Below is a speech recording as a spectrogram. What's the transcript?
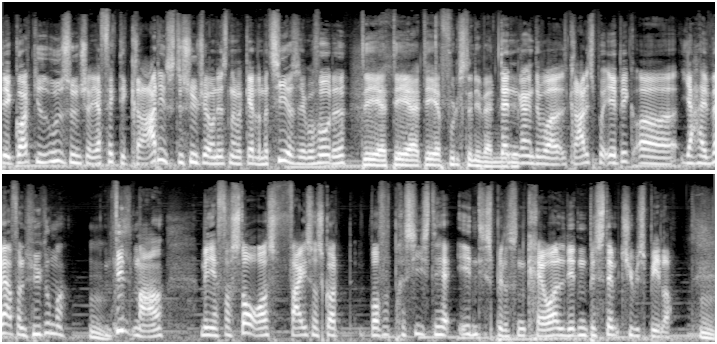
Det er godt givet ud, synes jeg. Jeg fik det gratis. Det synes jeg jo næsten var galt Mathias, at jeg kunne få det. Det er, det er, det er fuldstændig vanvittigt. Dengang det var gratis på Epic, og jeg har i hvert fald hygget mig mm. vildt meget. Men jeg forstår også faktisk også godt, hvorfor præcis det her indie-spil sådan kræver lidt en bestemt type spiller. Mm.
